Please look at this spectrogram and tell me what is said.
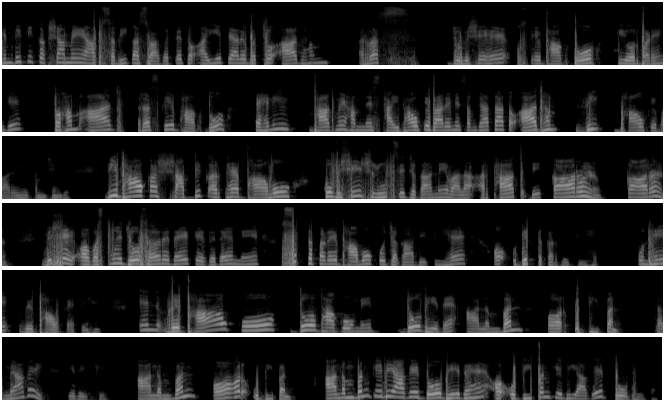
हिंदी की कक्षा में आप सभी का स्वागत है। तो आइए प्यारे बच्चों, आज हम रस जो विषय है, उसके भाग दो की ओर बढ़ेंगे। तो हम आज रस के भाग दो, पहली भाग में हमने स्थायी भाव के बारे में समझा था तो आज हम विभाव के बारे में समझेंगे। विभाव का शाब्दिक अर्थ है भावों को विशेष रूप से जगाने वाला, अर्थात वे कारण कारण विषय और वस्तुएँ जो सहृदय के हृदय में सुप्त पड़े भावों को जगा देती है और उदित कर देती है। उन्हें विभाव कहते हैं। इन विभाव को दो भागों में दो भेद हैं, आलंबन और उद्दीपन। सब में आ गई? ये देखिए, आलंबन और उद्दीपन। आलंबन के भी आगे दो भेद हैं और उद्दीपन के भी आगे दो भेद हैं।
